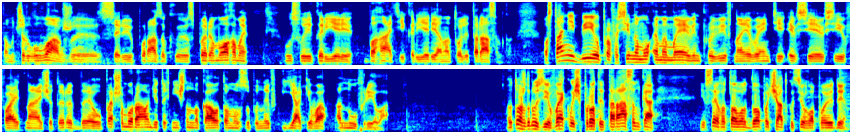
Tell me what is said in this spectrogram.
там чергував вже серію поразок е, з перемогами у своїй кар'єрі, багатій кар'єрі Анатолій Тарасенко. Останній бій у професійному ММА він провів на івенті FCFC Fight Night 4, де у першому раунді технічним нокаутом зупинив Яківа Ануфрієва. Отож, друзі, Веклич проти Тарасенка, і все готово до початку цього поєдинку.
